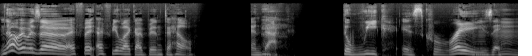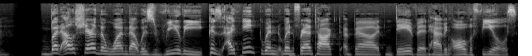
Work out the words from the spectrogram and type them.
No, it was uh, I fe- I feel like I've been to hell and back. the week is crazy. But I'll share the one that was really because I think when when Fran talked about David having all the feels,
